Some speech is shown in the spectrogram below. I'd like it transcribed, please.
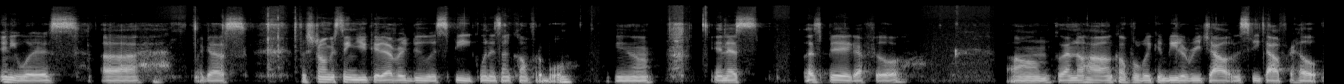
anyways, uh, I guess the strongest thing you could ever do is speak when it's uncomfortable, you know, and that's that's big. I feel because um, I know how uncomfortable it can be to reach out and speak out for help.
